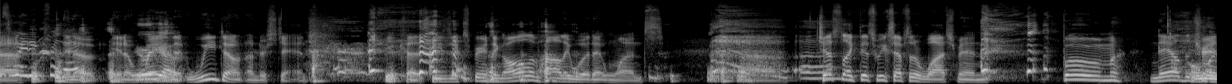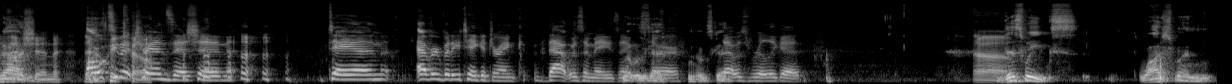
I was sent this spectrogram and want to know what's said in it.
was a, waiting for that. in that. a in a Here we way that we don't understand because he's experiencing all of Hollywood at once. Uh, just like this week's episode of Watchmen. Boom! Nailed the Oh transition. There we Ultimate transition. Dan, everybody take a drink. That was amazing. That was good. That was good. That was really good. Uh, this week's Watchmen.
